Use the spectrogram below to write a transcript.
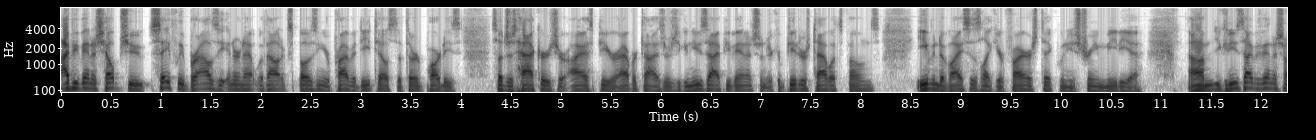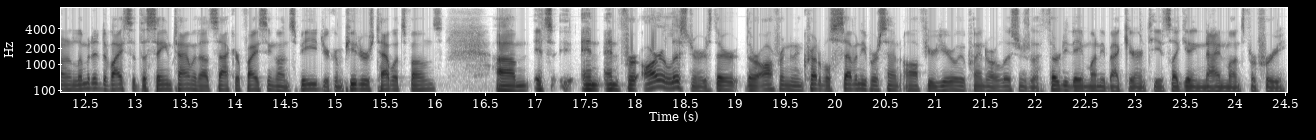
IPVanish helps you safely browse the internet without exposing your private details to third parties, such as hackers, your ISP, or advertisers. You can use IPVanish on your computers, tablets, phones, even devices like your Fire Stick when you stream media. Um, you can use IPVanish on a limited device at the same time without sacrificing on speed. Your computers, tablets, phones. Um, it's and and for our listeners, they're they're offering an incredible seventy percent off your yearly plan to our listeners with a thirty day money back guarantee. It's like getting nine months for free.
